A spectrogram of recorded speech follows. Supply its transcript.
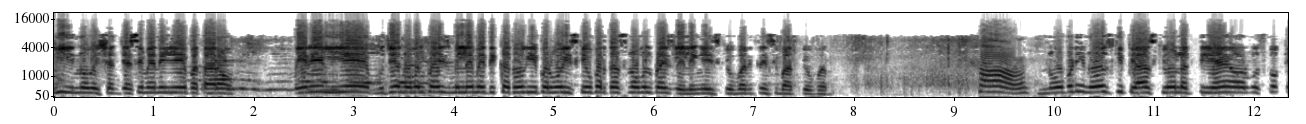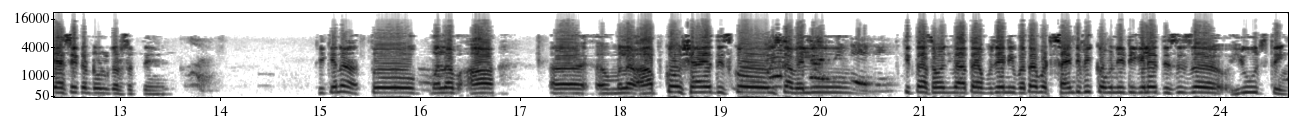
भी इनोवेशन जैसे मैंने ये बता रहा हूँ मेरे लिए मुझे नोबेल प्राइज मिलने में दिक्कत होगी पर वो इसके ऊपर दस नोबेल प्राइज ले लेंगे इसके ऊपर इतनी सी बात के ऊपर हाँ। नोबडी नोज़ की प्यास क्यों लगती है और उसको कैसे कंट्रोल कर सकते हैं। ठीक है ना? तो मतलब आ मतलब आपको शायद इसको इसका वैल्यू कितना समझ में आता है मुझे नहीं पता बट साइंटिफिक कम्युनिटी के लिए this is a huge thing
